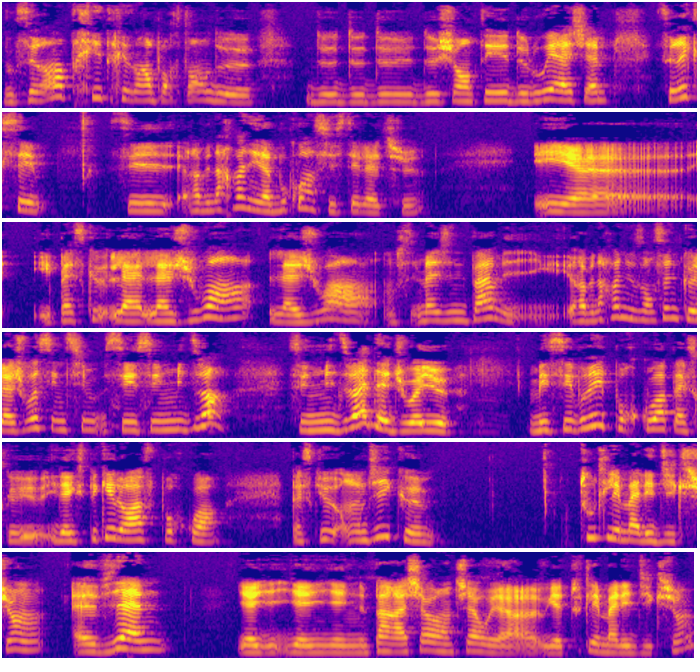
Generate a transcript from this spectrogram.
Donc c'est vraiment très très important de de, de, de, de chanter, de louer Hachem. C'est vrai que c'est c'est Rabbi Nachman, il a beaucoup insisté là-dessus. Et, euh, et parce que la, la joie, hein, la joie, hein, on s'imagine pas, mais Rabbi Nachman nous enseigne que la joie, c'est une, c'est, c'est une mitzvah. C'est une mitzvah d'être joyeux. Mais c'est vrai, pourquoi? Parce que il a expliqué le Rav pourquoi. Parce qu'on dit que toutes les malédictions, elles viennent. Il y a, une paracha entière où il, y a, toutes les malédictions.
